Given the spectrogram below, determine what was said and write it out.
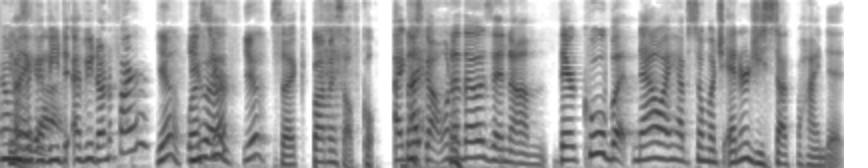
Oh I was my like, have you, have you done a fire? yeah, last year. yeah, Sick. by myself. Cool. I just got one of those and um they're cool, but now I have so much energy stuck behind it.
